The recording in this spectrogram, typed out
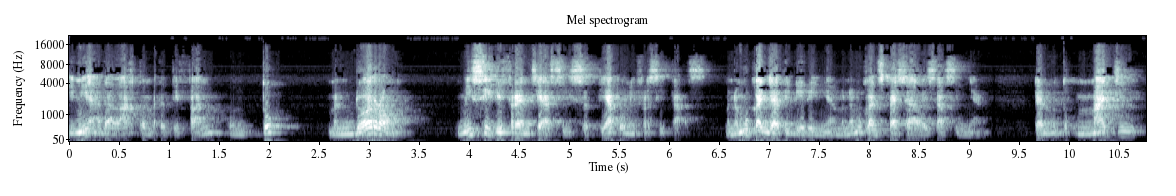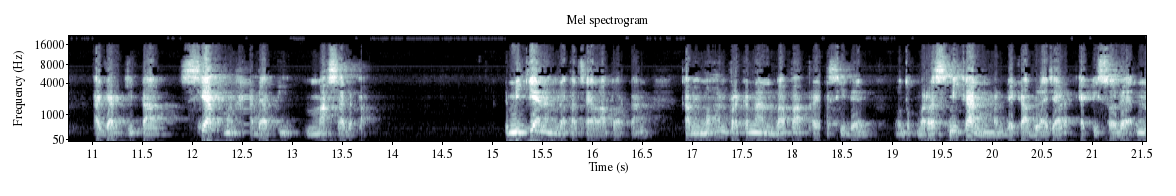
Ini adalah competitive fund untuk mendorong misi diferensiasi setiap universitas menemukan jati dirinya, menemukan spesialisasinya, dan untuk maju agar kita siap menghadapi masa depan. Demikian yang dapat saya laporkan. Kami mohon perkenan Bapak Presiden untuk meresmikan Merdeka Belajar episode 6,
